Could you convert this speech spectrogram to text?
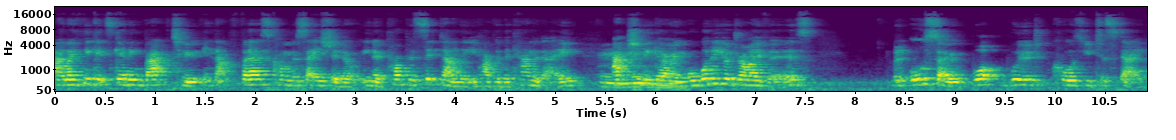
And I think it's getting back to in that first conversation or you know proper sit down that you have with the candidate, mm. actually going, well, what are your drivers? But also, what would cause you to stay?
